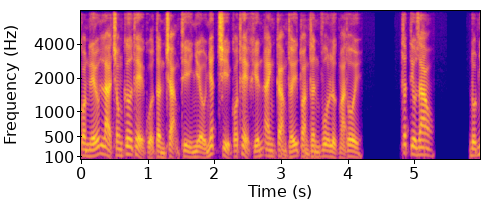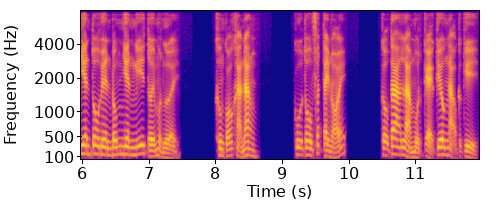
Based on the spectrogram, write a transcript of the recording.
Còn nếu là trong cơ thể của tần trạm thì nhiều nhất chỉ có thể khiến anh cảm thấy toàn thân vô lực mà thôi. Thất tiêu dao. Đột nhiên tô huyên bỗng nhiên nghĩ tới một người. Không có khả năng. Cụ tô phất tay nói cậu ta là một kẻ kiêu ngạo cực kỳ,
